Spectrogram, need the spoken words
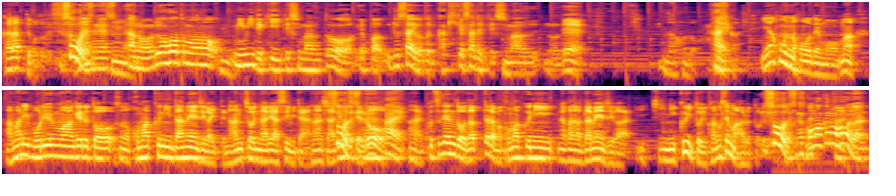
からってことですよね。そうですね、うんあの、両方とも耳で聞いてしまうと、やっぱうるさい音にかき消されてしまうので、なるほど。はい確かに。イヤホンの方でも、まあ、あまりボリュームを上げると、その鼓膜にダメージがいって難聴になりやすいみたいな話ありますけど、そうですねはい骨伝導だったら、まあ、鼓膜になかなかダメージがいきにくいという可能性もあるという、そうですね。鼓膜の方にはは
